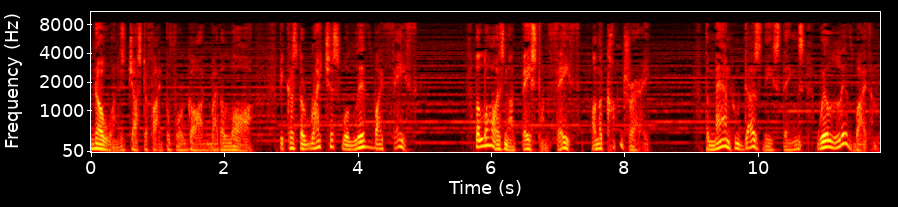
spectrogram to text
no one is justified before God by the law, because the righteous will live by faith. The law is not based on faith. On the contrary, the man who does these things will live by them.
